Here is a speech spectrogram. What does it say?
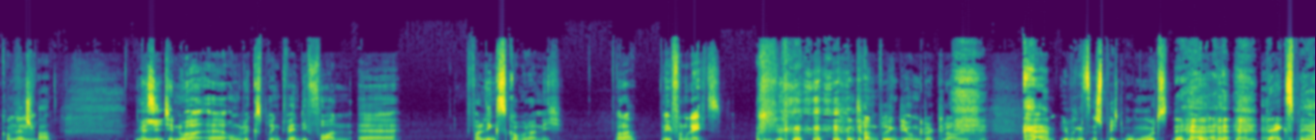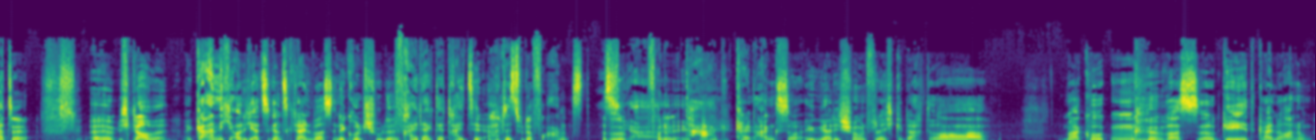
Komplett Mhm. schwarz. Ja, Nie, sind dir nur äh, unglücksbringend, wenn die von, äh, von links kommen oder nicht? Oder? Nee, von rechts. Dann bringen die Unglück, glaube ich. Übrigens, es spricht Umut, der, der Experte. Ähm, ich glaube, gar nicht, auch nicht, als du ganz klein warst, in der Grundschule. Freitag der 13. Hattest du davor Angst? Also so Ja, von einem äh, Tag? Keine Angst, aber irgendwie hatte ich schon vielleicht gedacht, oh, mal gucken, was so geht, keine Ahnung.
